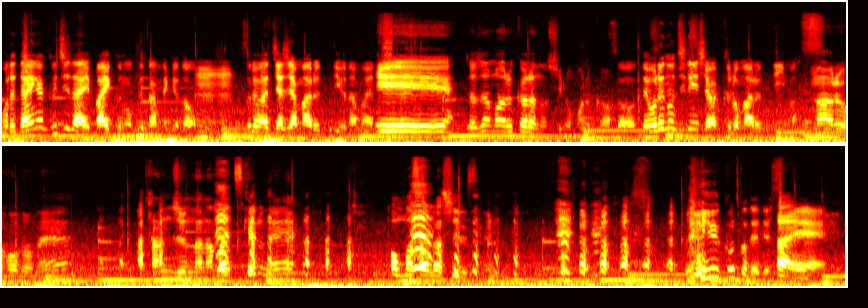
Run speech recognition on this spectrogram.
俺大学時代バイク乗ってたんだけど、うんうん。それはジャジャ丸っていう名前でえー、じゃじゃ丸からの白丸か。そう。で俺の自転車は黒丸って言います。なるほどね。単純な名前つけるね。本間さんらしいですね。ということでですね、はい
